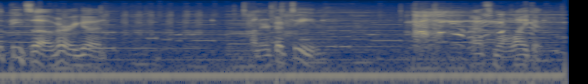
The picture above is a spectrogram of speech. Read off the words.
The pizza, very good. 115. That's more like it.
